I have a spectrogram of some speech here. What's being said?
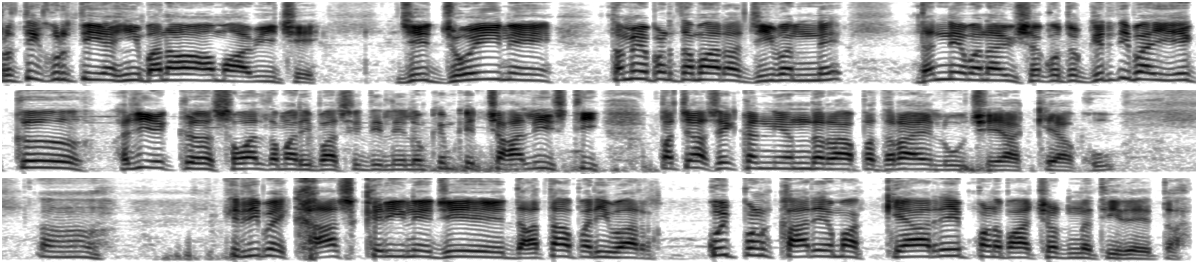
પ્રતિકૃતિ અહીં બનાવવામાં આવી છે. જે જોઈને તમે પણ તમારા જીવનને ધન્ય બનાવી શકો. તો કીર્તિભાઈ, એક, હજી એક સવાલ તમારી પાસેથી લઈ લો કેમ કે ચાલીસથી પચાસ એકરની અંદર આ પધરાયેલું છે આખે આખું. કીર્તિભાઈ, ખાસ કરીને જે દાતા પરિવાર કોઈ પણ કાર્યમાં ક્યારેય પણ પાછળ નથી રહેતા.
